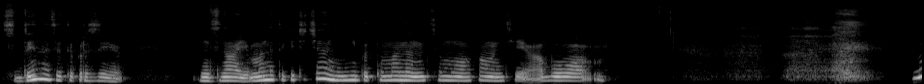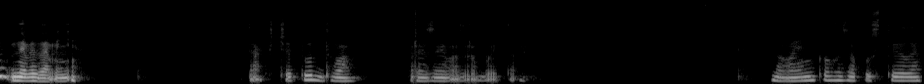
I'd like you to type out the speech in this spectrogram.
З 11 призивів. Не знаю, в мене такі чечені, нібито в мене на цьому аккаунті або. Ну, не везе мені. Так, ще тут два призива зробити. Новенького запустили.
